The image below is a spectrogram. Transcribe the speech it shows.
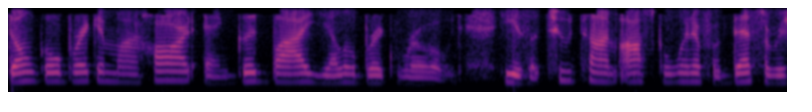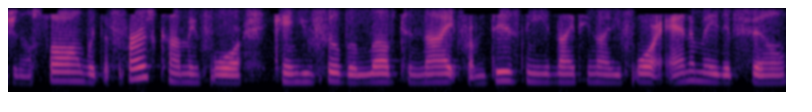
Don't Go Breaking My Heart, and Goodbye Yellow Brick Road. He is a two-time Oscar winner for Best Original Song, with the first coming for can You Feel the Love Tonight from Disney 1994 animated film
